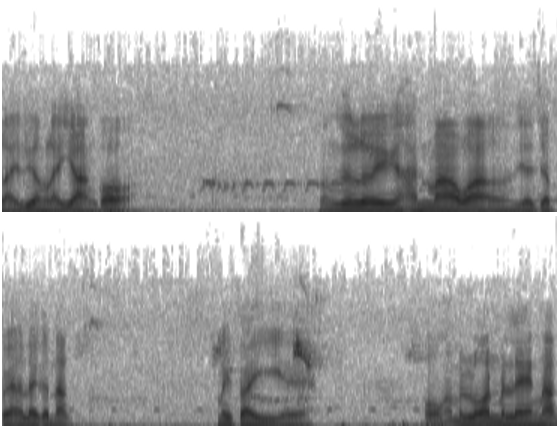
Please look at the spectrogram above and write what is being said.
หลายเรื่องหลายอย่างก็ มันก็เลยหันมาว่าอย่าจะไปอะไรกันนัก ไม่ใส่ของให้มันร้อนมันแรงนัก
